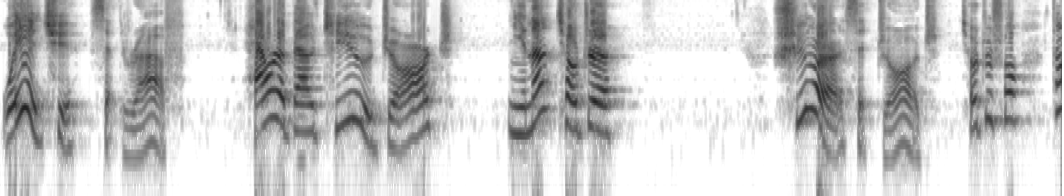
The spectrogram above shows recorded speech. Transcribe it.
我也去，said Ralph。How about you, George？你呢，乔治？Sure，said George。乔治说：“当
